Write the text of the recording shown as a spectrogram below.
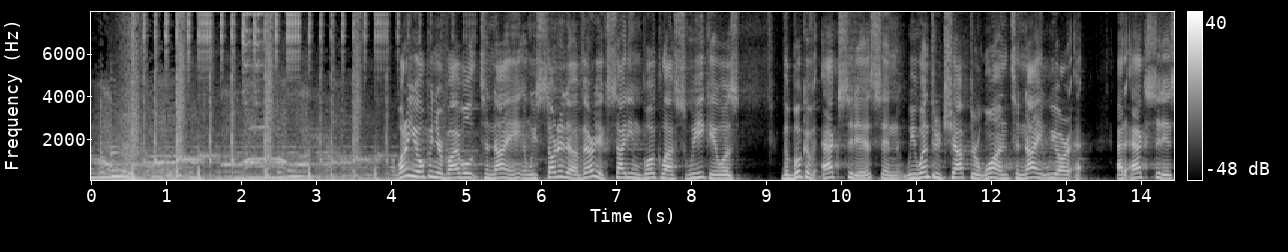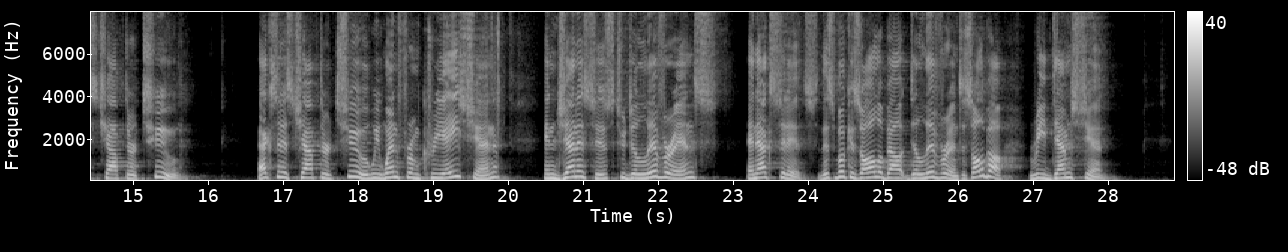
Why don't you open your Bible tonight? And we started a very exciting book last week. It was the book of Exodus, and we went through chapter one. Tonight we are at Exodus chapter two. Exodus chapter two, we went from creation in Genesis to deliverance in Exodus. This book is all about deliverance, it's all about redemption.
